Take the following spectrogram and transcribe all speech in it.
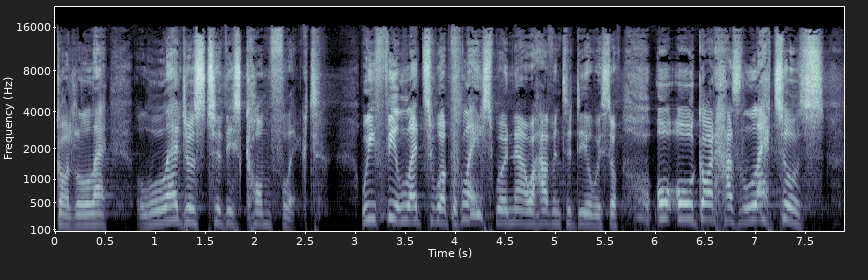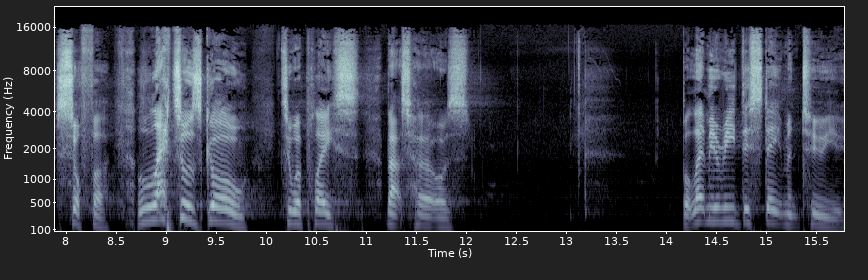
God le- led us to this conflict. We feel led to a place where now we're having to deal with stuff. Or, or God has let us suffer, let us go to a place that's hurt us. But let me read this statement to you.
